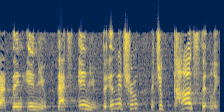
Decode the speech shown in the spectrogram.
that thing in you. That's in you. Isn't it true that you constantly,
